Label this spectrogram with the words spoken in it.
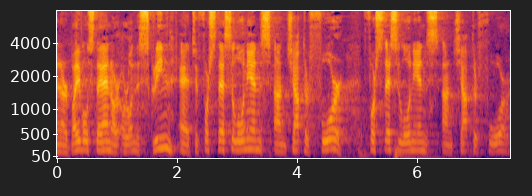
in our Bibles then, or, or on the screen, uh, to 1 Thessalonians and chapter 4. 1 Thessalonians and chapter 4.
